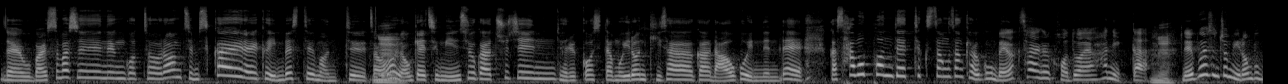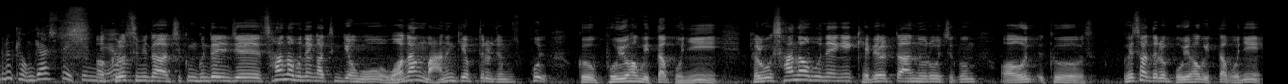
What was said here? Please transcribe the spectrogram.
네, 뭐 말씀하시는 것처럼 지금 스카이레이크 인베스트먼트죠. 네. 여기에 지금 인수가 추진될 것이다. 뭐 이런 기사가 나오고 있는데, 그러니까 사모펀드의 특성상 결국 매각 차익을 거둬야 하니까 네. 내부에서는 좀 이런 부분은 경계할 수도 있겠네요. 어, 그렇습니다. 지금 근데 이제 산업은행 같은 경우 워낙 많은 기업들을 좀 포, 그 보유하고 있다 보니 결국 산업은행이 개별단으로 지금 어, 은- 그 회사들을 보유하고 있다 보니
